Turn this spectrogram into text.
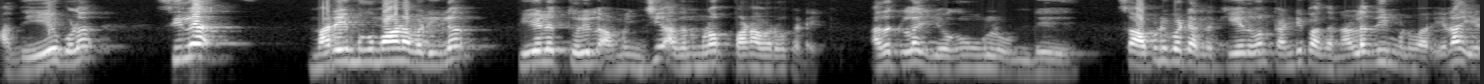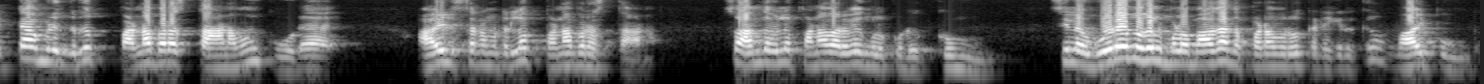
அதே போல் சில மறைமுகமான வழியில் வேலை தொழில் அமைஞ்சு அதன் மூலம் பண வரவு கிடைக்கும். அதுக்கெல்லாம் யோகங்கள் உண்டு. ஸோ அப்படிப்பட்ட அந்த கேதுவன் கண்டிப்பாக அந்த நல்லதையும் பண்ணுவார். ஏன்னா எட்டாம் இடங்கிறது பணபரஸ்தானமும் கூட. ஆயுள் ஸ்தானம் மட்டும் இல்லை பணபரஸ்தானம். ஸோ அந்த வகையில் பணவரவே உங்களுக்கு கொடுக்கும். சில உறவுகள் மூலமாக அந்த பணவரவு கிடைக்கிறதுக்கு வாய்ப்பு உண்டு.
